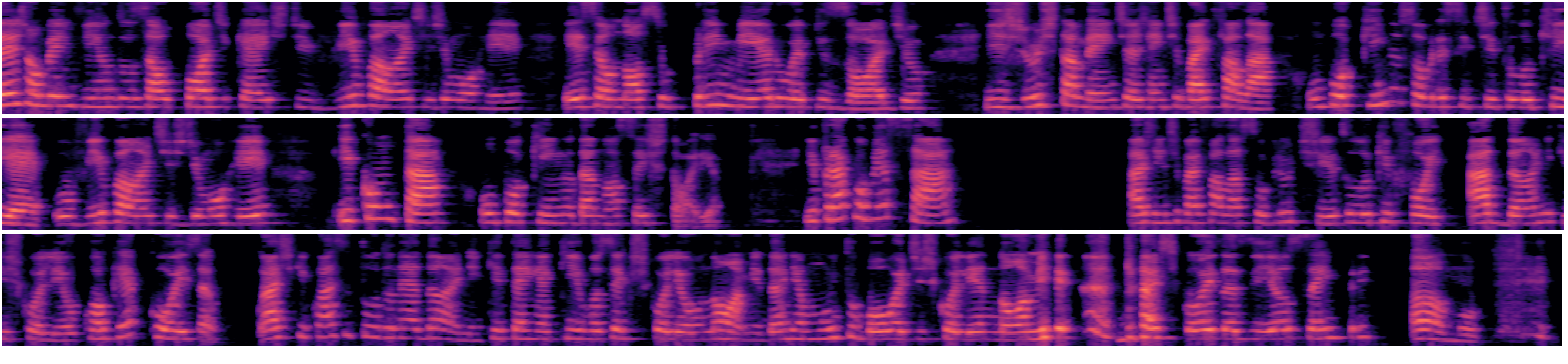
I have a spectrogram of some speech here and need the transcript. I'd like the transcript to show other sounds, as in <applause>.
Sejam bem-vindos ao podcast Viva Antes de Morrer. Esse é o nosso primeiro episódio e justamente a gente vai falar um pouquinho sobre esse título que é O Viva Antes de Morrer e contar um pouquinho da nossa história. E para começar, a gente vai falar sobre o título que foi a Dani que escolheu qualquer coisa. Acho que quase tudo, né, Dani? Que tem aqui, você que escolheu o nome. Dani é muito boa de escolher nome <laughs> das coisas e eu sempre amo.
